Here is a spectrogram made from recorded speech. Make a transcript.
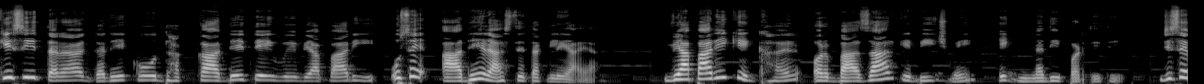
किसी तरह गधे को धक्का देते हुए व्यापारी उसे आधे रास्ते तक ले आया। व्यापारी के घर और बाज़ार के बीच में एक नदी पड़ती थी। जिसे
